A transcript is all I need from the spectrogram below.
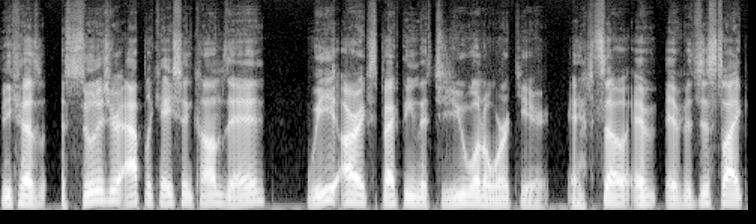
because as soon as your application comes in, we are expecting that you want to work here. And so if if it's just like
